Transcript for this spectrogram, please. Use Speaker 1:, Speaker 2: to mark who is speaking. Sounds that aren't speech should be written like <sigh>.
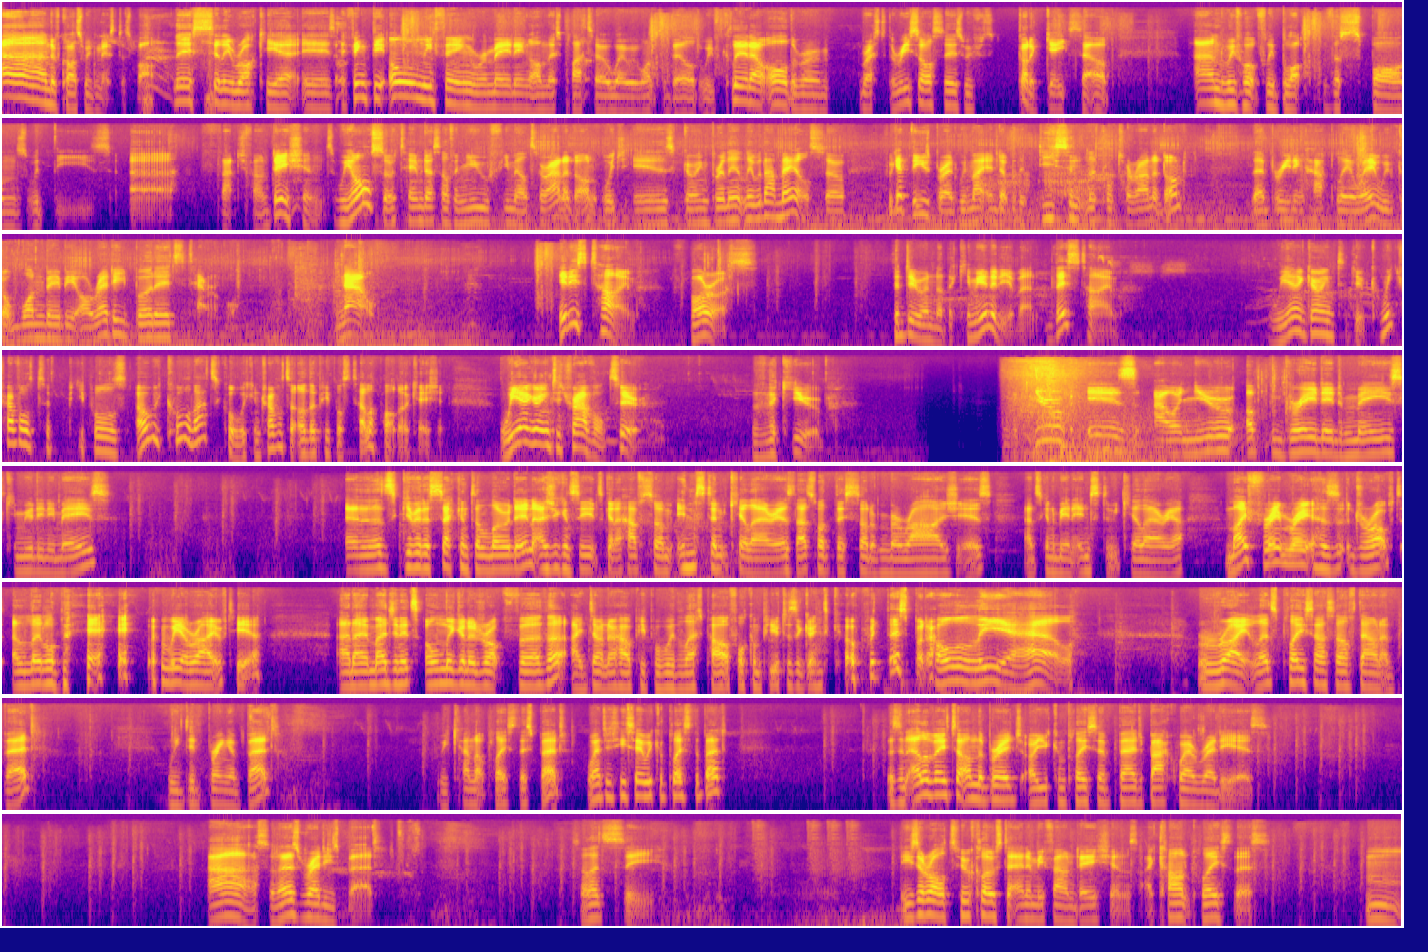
Speaker 1: And of course, we've missed a spot. This silly rock here is, I think, the only thing remaining on this plateau where we want to build. We've cleared out all the room, rest of the resources. We've got a gate set up. And we've hopefully blocked the spawns with these uh, thatch foundations. We also tamed ourselves a new female pteranodon, which is going brilliantly with our males. So if we get these bred, we might end up with a decent little pteranodon. They're breeding happily away. We've got one baby already, but it's terrible. Now, it is time for us to do another community event. This time, we are going to do... Can we travel to people's... Oh, we cool, that's cool. We can travel to other people's teleport location. We are going to travel to the cube. The cube is our new upgraded maze, community maze. And let's give it a second to load in. As you can see, it's going to have some instant kill areas. That's what this sort of mirage is. That's going to be an instant kill area. My frame rate has dropped a little <laughs> bit when we arrived here. And I imagine it's only going to drop further. I don't know how people with less powerful computers are going to <laughs> cope with this, but holy hell. Right, let's place ourselves down a bed. We did bring a bed. We cannot place this bed. Where did he say we could place the bed? There's an elevator on the bridge, or you can place a bed back where Reddy is. Ah, so there's Reddy's bed. So let's see. These are all too close to enemy foundations. I can't place this. Hmm.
